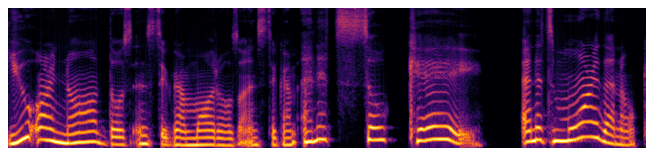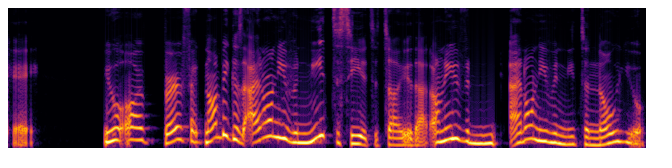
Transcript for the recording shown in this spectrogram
You are not those Instagram models on Instagram, and it's okay. And it's more than okay. You are perfect. Not because I don't even need to see you to tell you that. I don't even I don't even need to know you.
